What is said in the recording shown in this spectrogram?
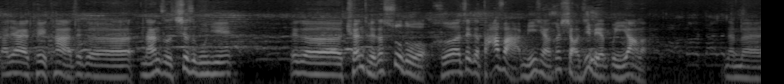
大家也可以看这个男子七十公斤，这个拳腿的速度和这个打法明显和小级别不一样了。那么，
